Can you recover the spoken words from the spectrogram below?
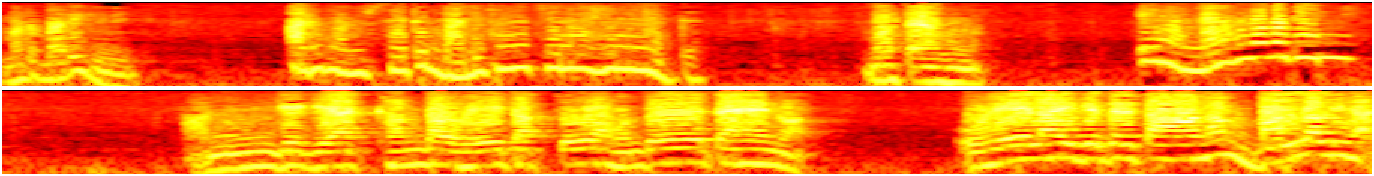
මට බඩගිනි. අර මනුස්සයාට බඩගිනි කියනවා එහෙම නැද්ද? මට ඇහුණා. එහෙම නැහුණා වගේ ඉන්නේ. අනුන්ගේ ගයක් හන්දා ඔහෙටත් ඕවා හොඳට ඇහෙනවා. ඔහෙලයි ගෙදරට ආවනම් බල්ලා ලිහයි.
